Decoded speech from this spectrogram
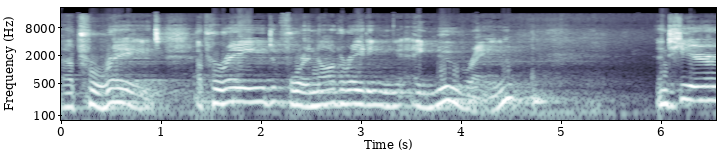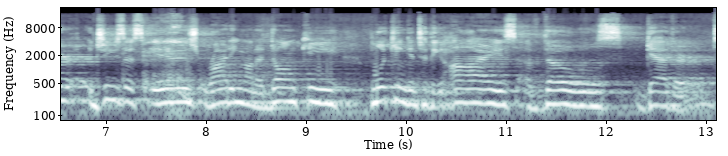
A parade, a parade for inaugurating a new reign. And here Jesus is riding on a donkey, looking into the eyes of those gathered.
